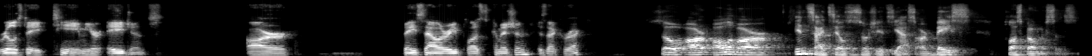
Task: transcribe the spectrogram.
real estate team, your agents, are base salary plus commission. Is that correct? So our all of our inside sales associates, yes, are base plus bonuses.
